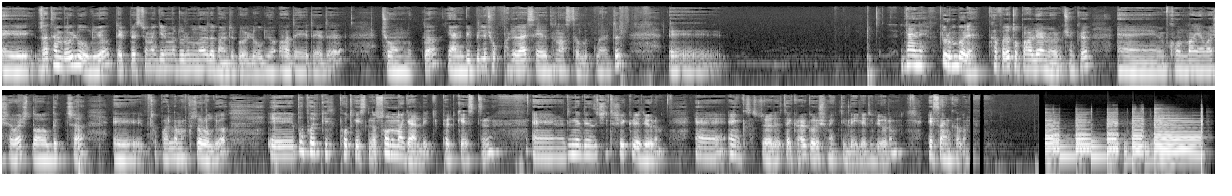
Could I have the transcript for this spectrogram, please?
E, zaten böyle oluyor. Depresyona girme durumları da bence böyle oluyor ADHD'de çoğunlukla. Yani birbiriyle çok paralel seyreden hastalıklardır. E, yani durum böyle. Kafada toparlayamıyorum çünkü e, konudan yavaş yavaş dağıldıkça e, toparlamak zor oluyor. E, bu podcast, podcast'in de sonuna geldik. Podcast'in. E, dinlediğiniz için teşekkür ediyorum. E, en kısa sürede tekrar görüşmek dileğiyle diliyorum. Esen kalın.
